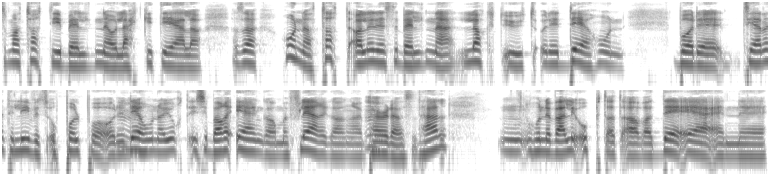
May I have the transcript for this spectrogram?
som har tatt de bildene og lekket de, eller Altså, hun har tatt alle disse bildene, lagt ut, og det er det hun både tjener til livets opphold på, og det er det hun har gjort ikke bare én gang, men flere ganger i Paradise Hotel. Mm, hun er veldig opptatt av at det er en eh, eh,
